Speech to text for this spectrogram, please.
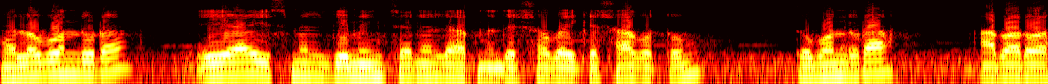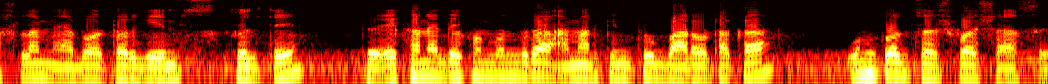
হ্যালো বন্ধুরা, এআই ইসমাইল গেমিং চ্যানেলে আপনাদের সবাইকে স্বাগতম। তো বন্ধুরা, আবারও আসলাম অ্যাবাউটার গেমস খেলতে। তো এখানে দেখুন বন্ধুরা, আমার কিন্তু বারো টাকা, উনপঞ্চাশ পয়সা আছে।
